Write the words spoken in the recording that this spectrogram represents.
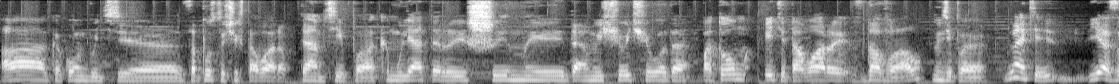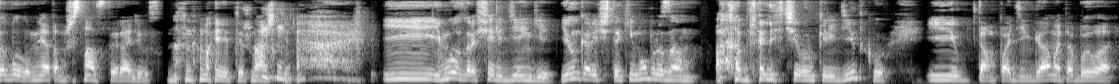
а какого-нибудь э, сопутствующих товаров. Там типа аккумуляторы, шины, там еще чего-то. Потом эти товары сдавал. Ну, типа, знаете, я забыл, у меня там 16 радиус на, на моей пятнашке. И ему возвращали деньги. И он, короче, таким образом обналичивал кредитку, и там по деньгам это было,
